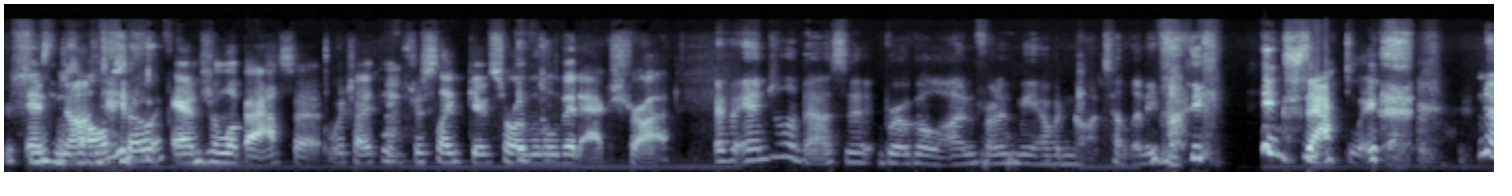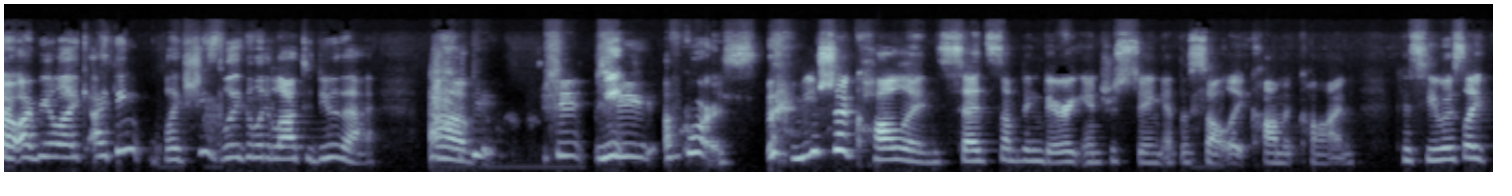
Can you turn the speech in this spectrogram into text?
She's and not also dating- Angela Bassett, which I think just like gives her a little bit extra. If Angela Bassett broke a law in front of me, I would not tell anybody. Exactly. No, I'd be like, I think like she's legally allowed to do that. Um, she Me- she of course. Misha Collins said something very interesting at the Salt Lake Comic Con because he was like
